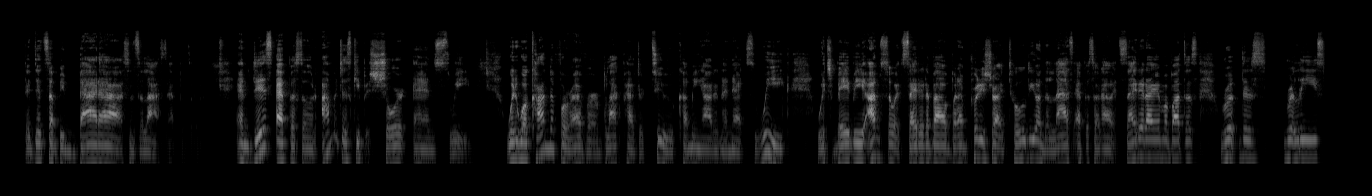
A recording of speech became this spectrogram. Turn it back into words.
that did something badass since the last episode. And this episode, I'm gonna just keep it short and sweet. With Wakanda Forever, Black Panther 2 coming out in the next week, which baby, I'm so excited about, but I'm pretty sure I told you on the last episode how excited I am about this re- this release.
